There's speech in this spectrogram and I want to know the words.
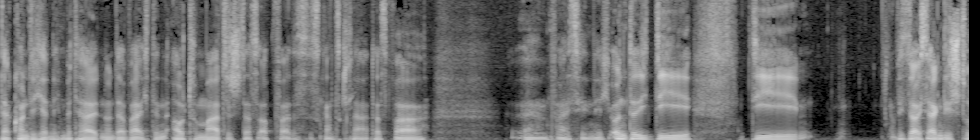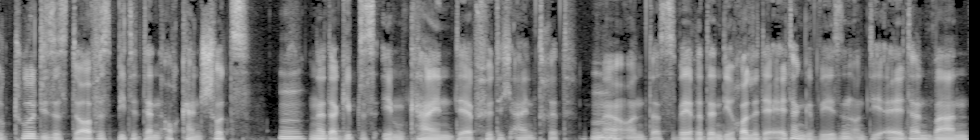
Da konnte ich ja nicht mithalten und da war ich dann automatisch das Opfer, das ist ganz klar. Das war, äh, weiß ich nicht. Und die, die, die, wie soll ich sagen, die Struktur dieses Dorfes bietet dann auch keinen Schutz. Mhm. Ne, da gibt es eben keinen, der für dich eintritt. Mhm. Ne? Und das wäre dann die Rolle der Eltern gewesen. Und die Eltern waren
